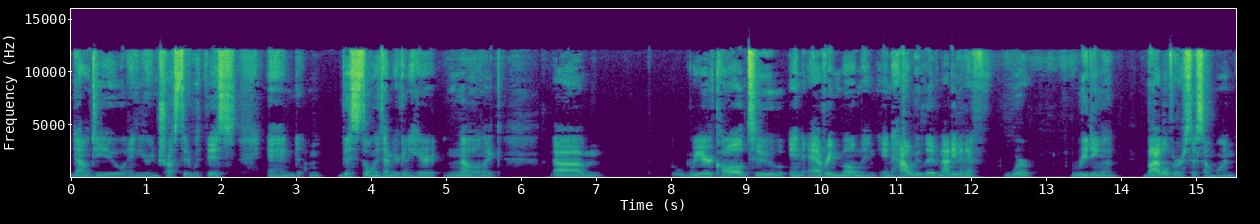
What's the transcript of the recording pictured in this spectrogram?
down to you and you're entrusted with this and this is the only time you're going to hear it. No, like, um, we're called to in every moment in how we live, not even if we're reading a Bible verse to someone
